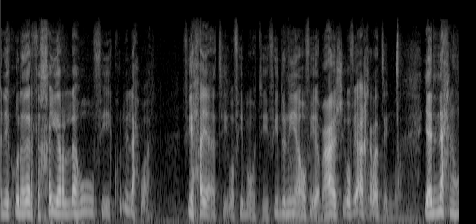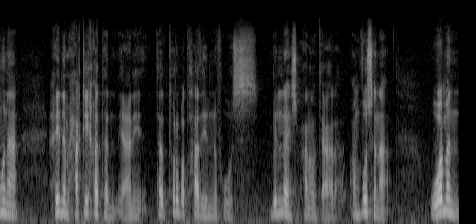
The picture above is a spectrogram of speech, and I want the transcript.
أن يكون ذلك خيرا له في كل الأحوال في حياتي وفي موتي في دنيا وفي معاشي وفي آخرتي. يعني نحن هنا حينما حقيقة يعني تربط هذه النفوس بالله سبحانه وتعالى أنفسنا ومن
